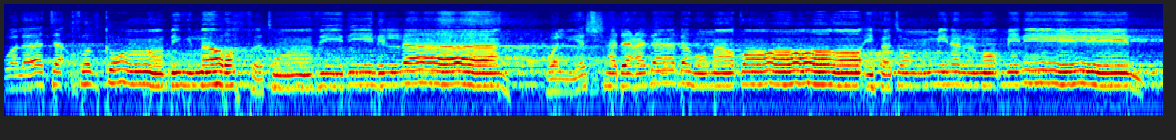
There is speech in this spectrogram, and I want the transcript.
ولا تأخذكم بهما رأفة في دين الله. وليشهد عذابهما طائفة من المؤمنين.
